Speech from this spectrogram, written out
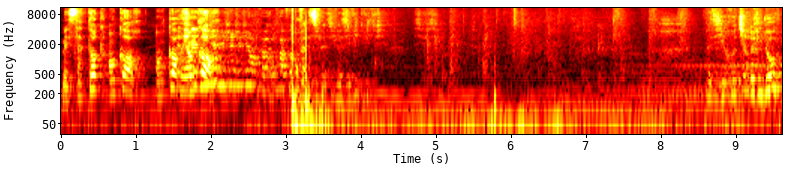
Mais ça toque encore, encore et Vas-y, encore. Viens, viens, viens, viens, on va, on va voir. Vas-y, vas-y, vas-y, vite, vite, Vas-y, retire le rideau.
